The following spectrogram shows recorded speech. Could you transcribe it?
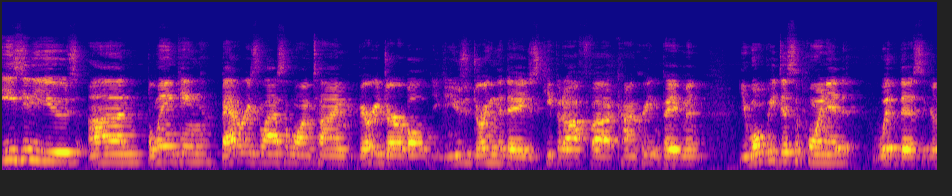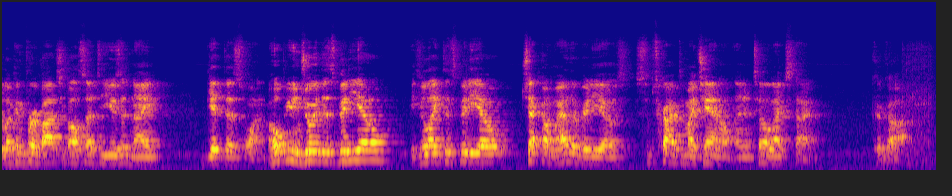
Easy to use on, blinking, batteries last a long time, very durable. You can use it during the day, just keep it off uh, concrete and pavement. You won't be disappointed with this. If you're looking for a bocce ball set to use at night, get this one. I hope you enjoyed this video. If you like this video, check out my other videos, subscribe to my channel, and until next time, cook off.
